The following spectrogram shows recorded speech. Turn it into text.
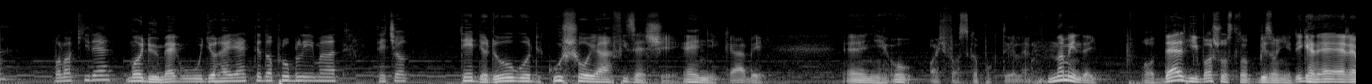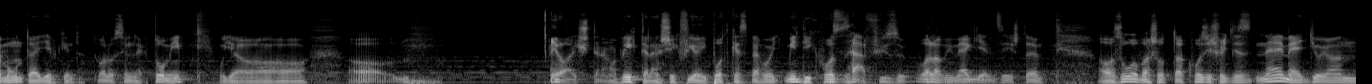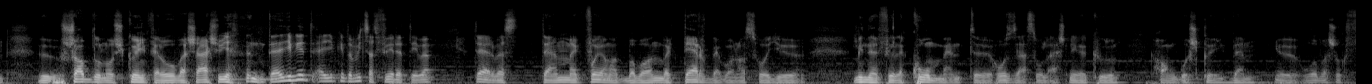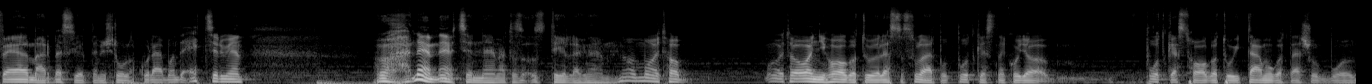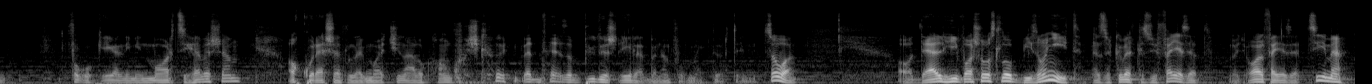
valakire, majd ő megúgyja helyetted a problémát, te csak tedd a dolgod, kussoljál, fizessé. Ennyi, kb. Ennyi. Ó, agyfasz kapok tényleg. Na mindegy. A Delhi vasoszlop bizonyít. Igen, erre mondta egyébként valószínűleg Tomi, ugye a, a, a Ja, Istenem, a Végtelenség fiai podcastbe, hogy mindig hozzáfűzök valami megjegyzést az olvasottakhoz, és hogy ez nem egy olyan ő, sablonos könyvfelolvasás, ugye, de egyébként, egyébként a viccet félretéve terveztem, meg folyamatban van, vagy tervben van az, hogy mindenféle komment hozzászólás nélkül hangos könyvben ö, olvasok fel, már beszéltem is róla korábban, de egyszerűen uh, nem, egyszerűen nem, hát az, az tényleg nem. Na, majd ha majd ha annyi hallgatója lesz a SolarPod podcastnek, hogy a podcast hallgatói támogatásokból fogok élni, mint Marci Hevesem, akkor esetleg majd csinálok hangos könyvet, de ez a büdös életben nem fog megtörténni. Szóval, a Delhi vasoszlop bizonyít, ez a következő fejezet, vagy alfejezet címe,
